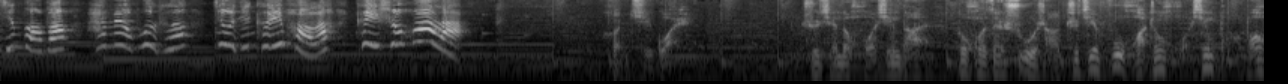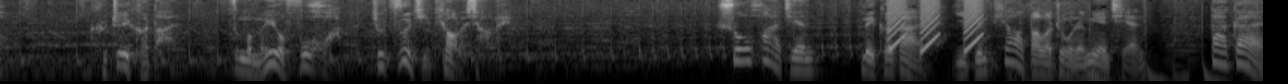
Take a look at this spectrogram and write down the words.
火星宝宝还没有破壳，就已经可以跑了，可以说话了。很奇怪，之前的火星蛋都会在树上直接孵化成火星宝宝，可这颗蛋怎么没有孵化就自己跳了下来？说话间，那颗蛋已经跳到了众人面前，大概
